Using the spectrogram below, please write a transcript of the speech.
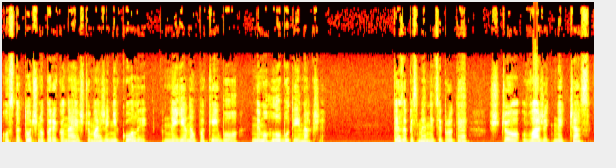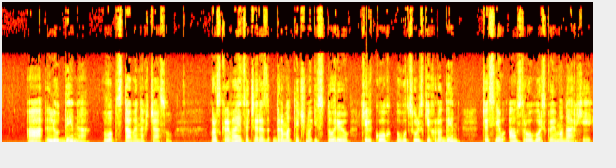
остаточно переконає, що майже ніколи не є навпаки, бо не могло бути інакше. Теза письменниці про те, що важить не час, а людина в обставинах часу, розкривається через драматичну історію кількох гуцульських родин часів Австро-Угорської монархії,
